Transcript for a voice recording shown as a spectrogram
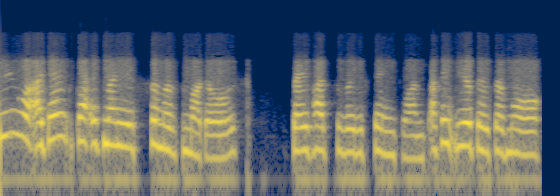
you know what? I don't get as many as some of the models. They've had some really strange ones. I think the others are more.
